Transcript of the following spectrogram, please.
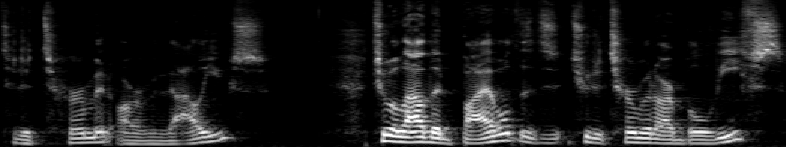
to determine our values to allow the bible to, to determine our beliefs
